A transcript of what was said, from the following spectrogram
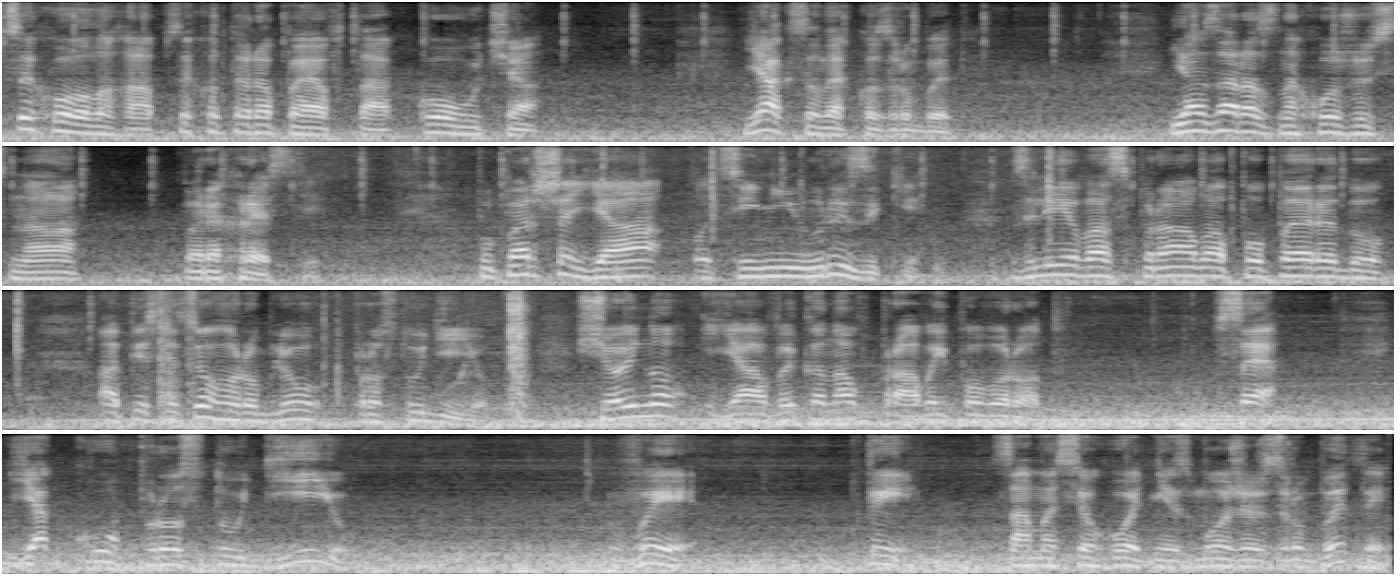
Психолога, психотерапевта, коуча. Як це легко зробити? Я зараз знаходжусь на перехресті. По-перше, я оцінюю ризики. Зліва, справа, попереду. А після цього роблю просту дію. Щойно я виконав правий поворот. Все. Яку просту дію ви, ти саме сьогодні зможеш зробити,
